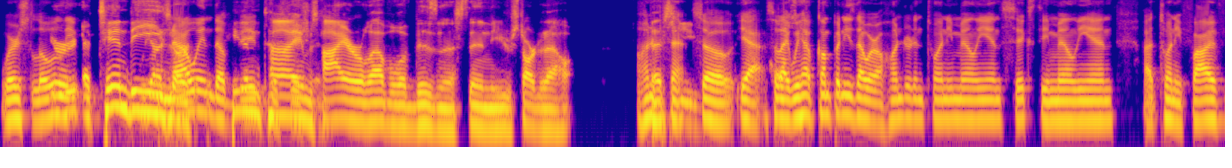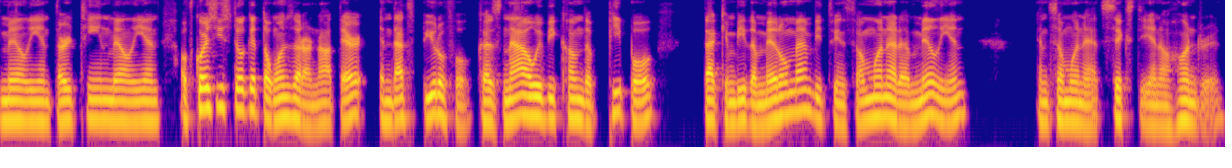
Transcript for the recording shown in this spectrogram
we're slowly Your attendees now in the 10 times position. higher level of business than you started out. 100%. So, yeah. So, like, we have companies that were 120 million, 60 million, uh, 25 million, 13 million. Of course, you still get the ones that are not there. And that's beautiful because now we become the people that can be the middleman between someone at a million and someone at 60 and 100.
